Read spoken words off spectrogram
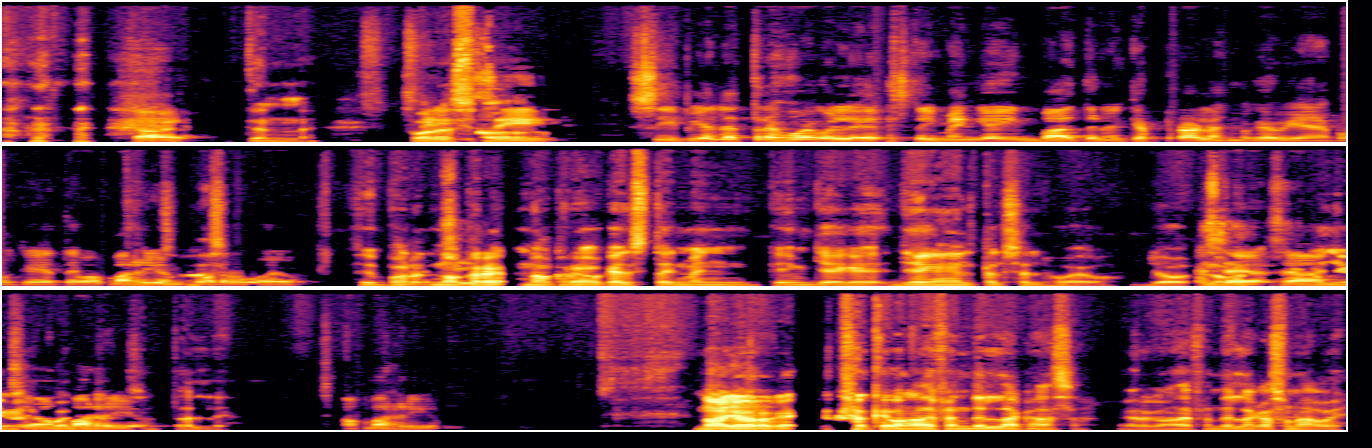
Por eso si pierdes tres juegos, el Statement Game va a tener que esperar el año que viene porque te vas barrido en cuatro juegos. Sí, no, Creo, no creo que el Statement Game llegue, llegue en el tercer juego. Yo, se, van barridos. Se van barridos. No, yo creo, que, creo que van a defender la casa. Creo que van a defender la casa una vez.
